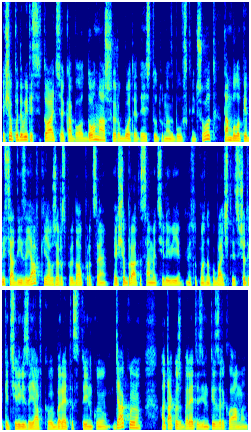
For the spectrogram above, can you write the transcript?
Якщо подивитися ситуацію, яка була до нашої роботи, десь тут у нас був скріншот. Там було 52 заявки, я вже розповідав про це. Якщо брати саме цільові, ось тут можна побачити, що таке цільові заявки. Ви берете сторінку дякую, а також берете дзвінки з реклами.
